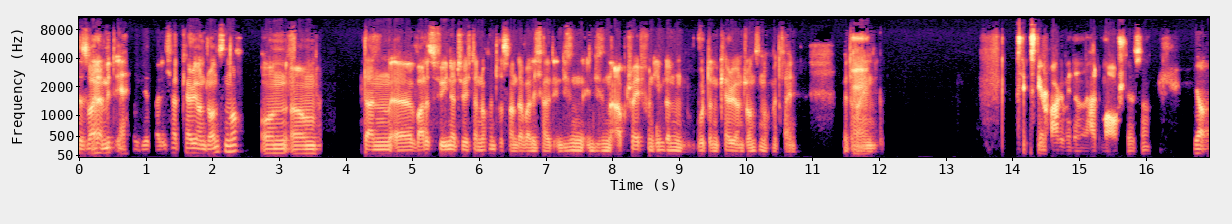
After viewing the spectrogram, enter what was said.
Das war ja, da mit involviert, weil ich hatte Carrion Johnson noch und ähm, dann äh, war das für ihn natürlich dann noch interessanter, weil ich halt in diesen, in diesen Uptrade von ihm dann wurde dann Carrion Johnson noch mit rein. Mit mhm. rein. Das ist die Frage, wie du dann halt immer aufstellst, ne? Ja,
